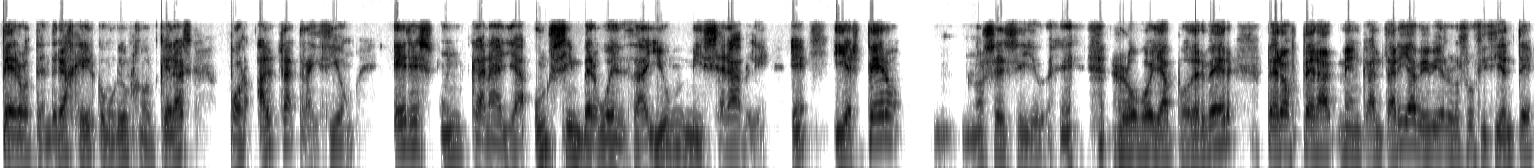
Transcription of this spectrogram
Pero tendrías que ir como Uriel Jorqueras por alta traición. Eres un canalla, un sinvergüenza y un miserable. ¿Eh? Y espero, no sé si lo voy a poder ver, pero me encantaría vivir lo suficiente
